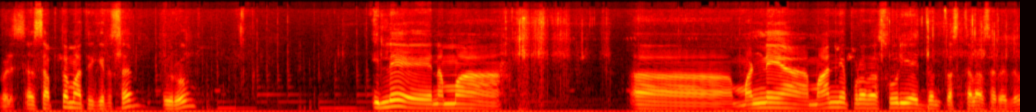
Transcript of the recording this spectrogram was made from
ಬಳಸಿ ಸಪ್ತಮಾತ್ರಿಕರು ಸರ್ ಇವರು. ಇಲ್ಲೇ ನಮ್ಮ ಮಣ್ಣೆಯ ಮಾನ್ಯಪುರದ ಸೂರ್ಯ ಇದ್ದಂಥ ಸ್ಥಳ ಸರ್ ಅದು.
